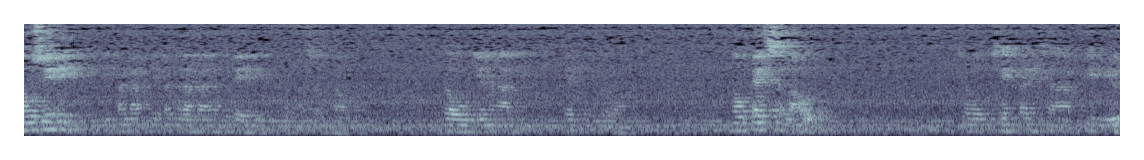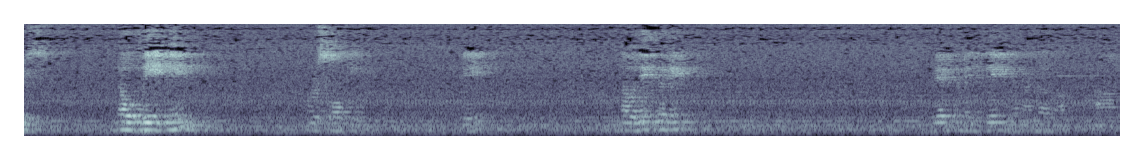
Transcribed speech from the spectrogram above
No swimming. Hindi pa lang, hindi pa talaga pwede. So, Though, yun ang ating technical. No pets allowed. So, same pa rin sa previous. No vaping or smoking. Okay? No littering. We have to maintain yung ano, no? um,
